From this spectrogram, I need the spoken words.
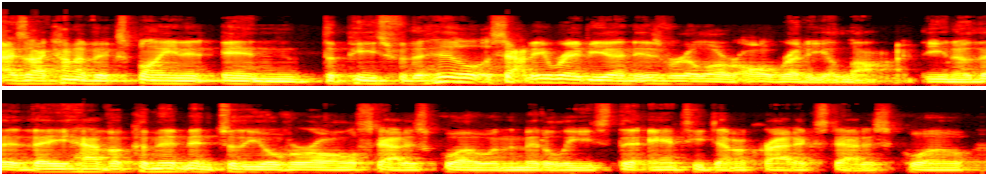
as I kind of explained in the piece for the Hill, Saudi Arabia and Israel are already aligned. You know they, they have a commitment to the overall status quo in the Middle East, the anti-democratic status quo,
